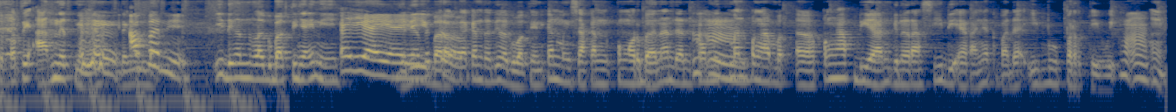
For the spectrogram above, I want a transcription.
Seperti Anet nih. ya, dengan, Apa nih? Iya dengan lagu baktinya ini. Eh, iya iya Jadi iya betul. ibaratnya kan tadi lagu bakti ini kan mengisahkan pengorbanan dan komitmen pengab- eh, pengabdian generasi di eranya kepada Ibu Pertiwi. Mm.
